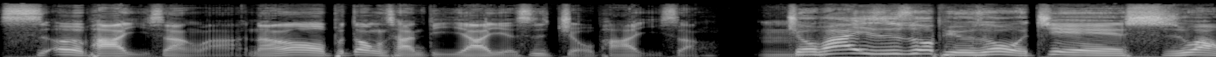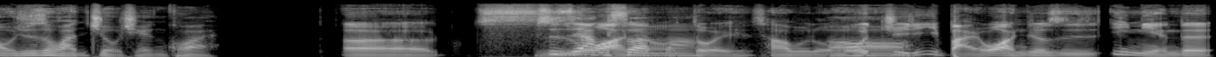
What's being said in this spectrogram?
十二趴以上吧，然后不动产抵押也是九趴以上。嗯。九趴意思是说，比如说我借十万，我就是还九千块，呃，是这样10万哦算吗？对，差不多。哦。我举一百万，就是一年的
